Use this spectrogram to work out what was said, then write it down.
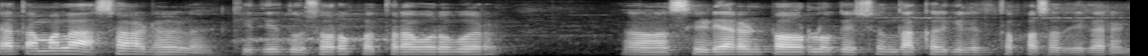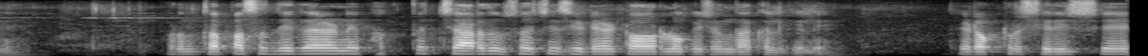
त्यात आम्हाला असं आढळलं की ते दोषारोपपत्राबरोबर C D R and tower location दाखल केले तपास अधिकाऱ्याने. परंतु तपास अधिकाऱ्याने फक्त चार दिवसाचे C D R tower location दाखल केले. ते डॉक्टर शिरीषचे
